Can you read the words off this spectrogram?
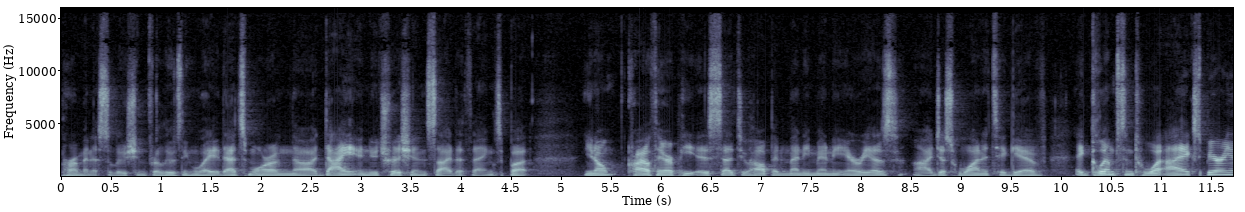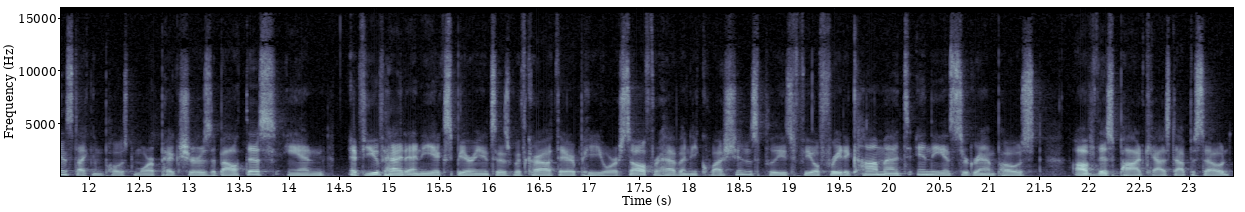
permanent solution for losing weight. That's more on the diet and nutrition side of things. But you know, cryotherapy is said to help in many, many areas. I just wanted to give a glimpse into what I experienced. I can post more pictures about this. And if you've had any experiences with cryotherapy yourself or have any questions, please feel free to comment in the Instagram post of this podcast episode,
